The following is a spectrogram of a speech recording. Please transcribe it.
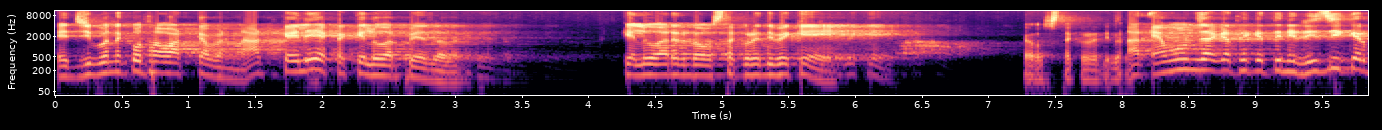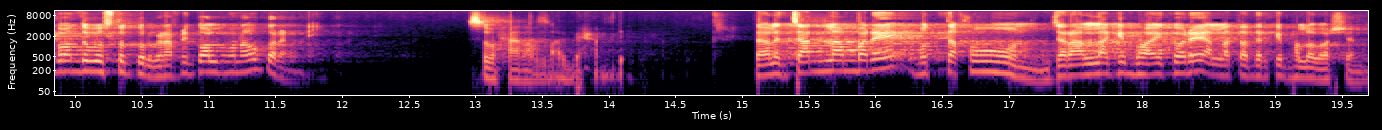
এই জীবনে কোথাও আটকাবেন না। আটকাইলেই একটা কেলুয়ার পেয়ে যাবেন কেলুয়ারের ব্যবস্থা করে দিবে কে? ব্যবস্থা করে দিবেন আর এমন জায়গা থেকে তিনি রিজিকের বন্দোবস্ত করবেন। আপনি কল্পনাও করেন নাই সুবহানাল্লাহ বিহামদি তাহলে চার নম্বরে মুত্তাকুন, যারা আল্লাহকে ভয় করে, আল্লাহ তাদেরকে ভালোবাসেন।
